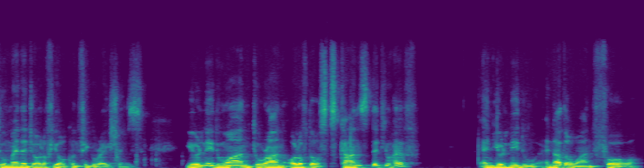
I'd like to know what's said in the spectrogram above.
to manage all of your configurations. You'll need one to run all of those scans that you have, and you'll need another one for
